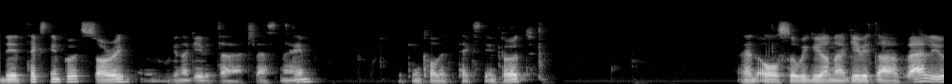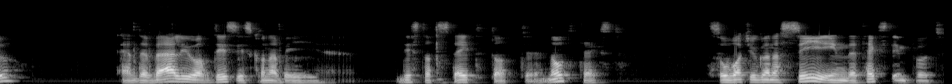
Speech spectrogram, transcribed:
the text input sorry. We're gonna give it a class name. We can call it text input. And also we're gonna give it a value. And the value of this is gonna be uh, this dot state dot uh, text so what you're gonna see in the text input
